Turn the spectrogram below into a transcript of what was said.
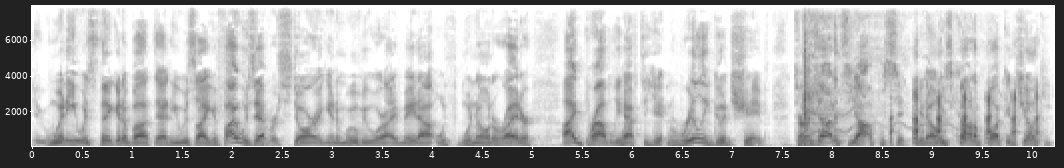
when he was thinking about that, he was like, if I was ever starring in a movie where I made out with Winona Ryder, I'd probably have to get in really good shape. Turns out it's the opposite. You know, he's kind of fucking chunky.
